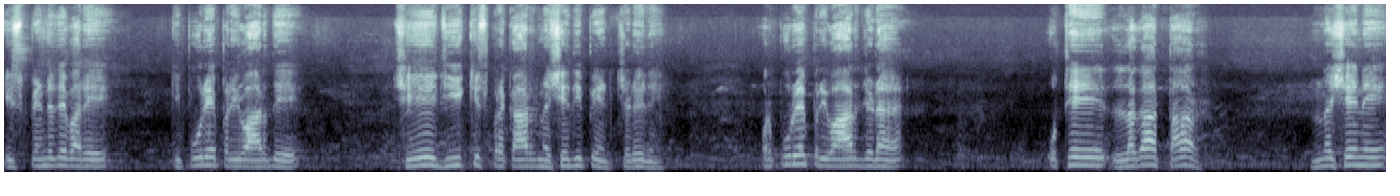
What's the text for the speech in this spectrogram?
ਇਸ ਪਿੰਡ ਦੇ ਬਾਰੇ ਕਿ ਪੂਰੇ ਪਰਿਵਾਰ ਦੇ 6 ਜੀ ਕਿਸ ਪ੍ਰਕਾਰ ਨਸ਼ੇ ਦੀ ਭੇਂਟ ਚੜੇ ਨੇ ਔਰ ਪੂਰੇ ਪਰਿਵਾਰ ਜਿਹੜਾ ਉੱਥੇ ਲਗਾਤਾਰ ਨਸ਼ੇ ਨੇ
